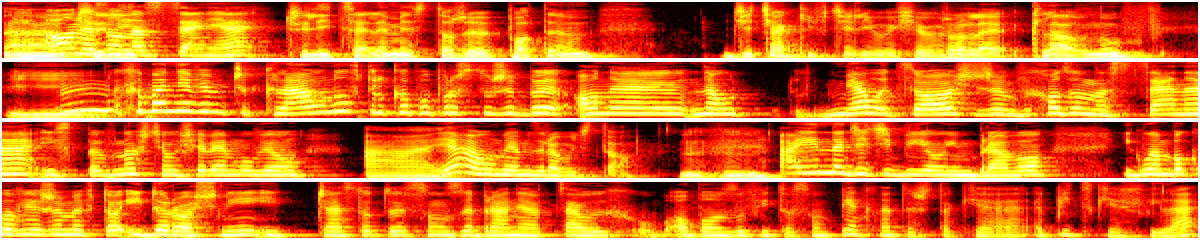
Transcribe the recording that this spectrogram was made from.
I A, one czyli, są na scenie. Czyli celem jest to, żeby potem dzieciaki wcieliły się w rolę klaunów i... Hmm, chyba nie wiem, czy klaunów, tylko po prostu, żeby one miały coś, że wychodzą na scenę i z pewnością siebie mówią a ja umiem zrobić to. Mhm. A inne dzieci biją im brawo i głęboko wierzymy w to i dorośli i często to są zebrania całych obozów i to są piękne też takie epickie chwile.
